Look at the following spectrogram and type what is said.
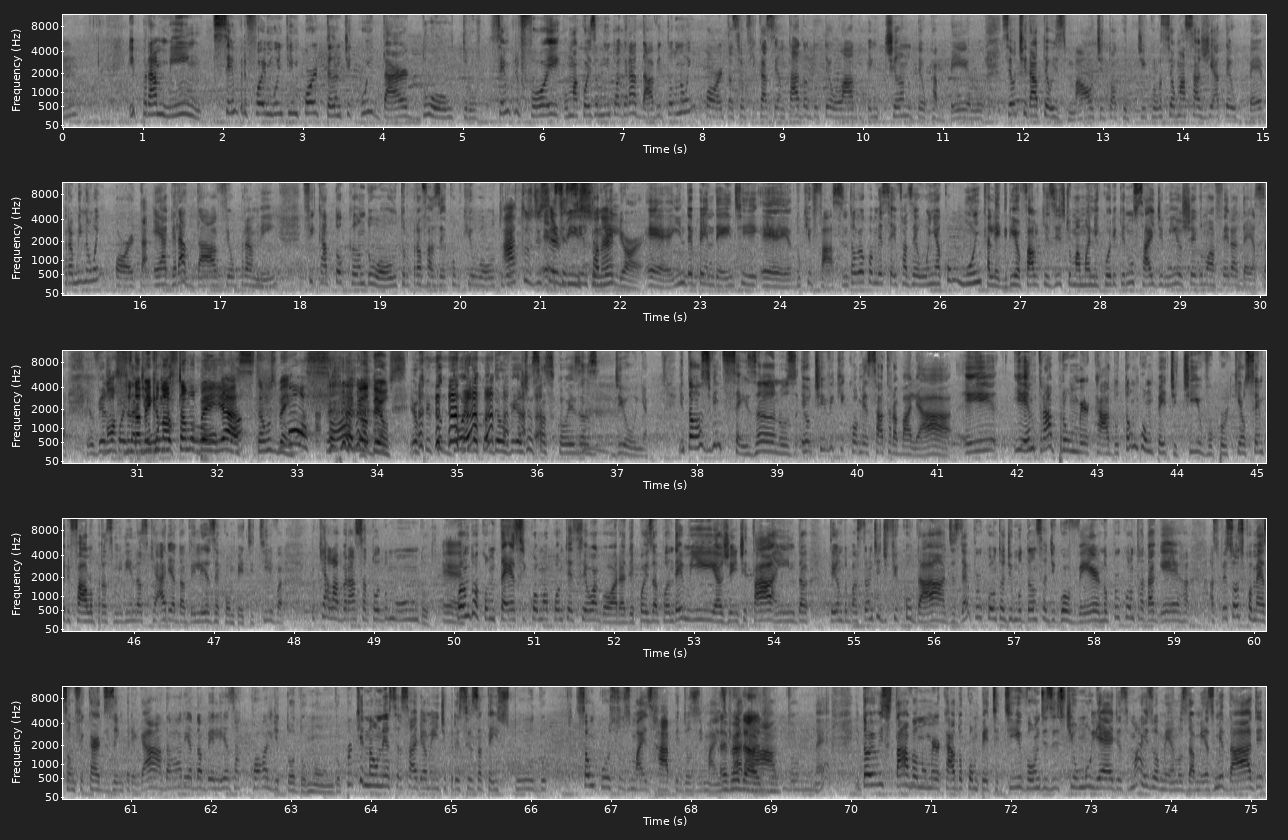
E para mim sempre foi muito importante cuidar do outro. Sempre foi uma coisa muito agradável. Então não importa se eu ficar sentada do teu lado penteando teu cabelo, se eu tirar teu esmalte, tua cutícula, se eu massagear teu pé, para mim não importa. É agradável para mim ficar tocando o outro para fazer com que o outro atos de é, serviço, se sinta né? melhor. É, independente é, do que faça. Então eu comecei a fazer unha com muita alegria. Eu falo que existe uma manicure que não sai de mim. Eu chego numa feira dessa, eu vejo nossa, ainda bem que nós estamos bem, Yas. Estamos bem. Nossa, ai meu Deus. eu fico doida quando eu vejo essas coisas de unha. Então, aos 26 anos, eu tive que começar a trabalhar e, e entrar para um mercado tão competitivo, porque eu sempre falo para as meninas que a área da beleza é competitiva, porque ela abraça todo mundo. É. Quando acontece como aconteceu agora, depois da pandemia, a gente está ainda tendo bastante dificuldades, né, por conta de mudança de governo, por conta da guerra, as pessoas começam a ficar desempregadas, a área da beleza acolhe todo mundo, porque não necessariamente precisa ter estudo, são cursos mais rápidos rápidos e mais é barato, né? Então eu estava no mercado competitivo onde existiam mulheres mais ou menos da mesma idade,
